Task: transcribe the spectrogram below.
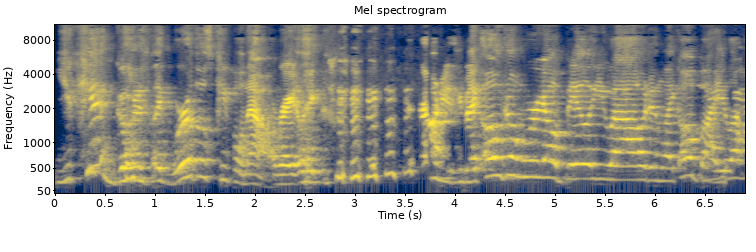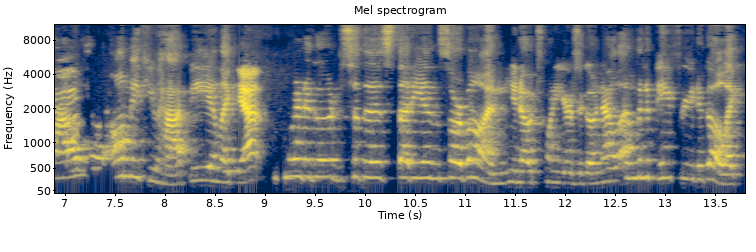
you can't go to like where are those people now, right? Like you'd be like, oh, don't worry, I'll bail you out and like I'll buy you a Mm-hmm. house, I'll make you happy. And like yeah. you wanted to go to the study in Sorbonne, you know, 20 years ago. Now I'm gonna pay for you to go. Like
